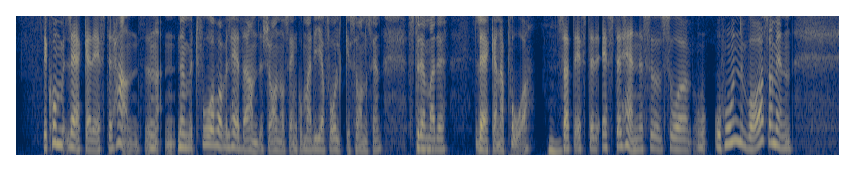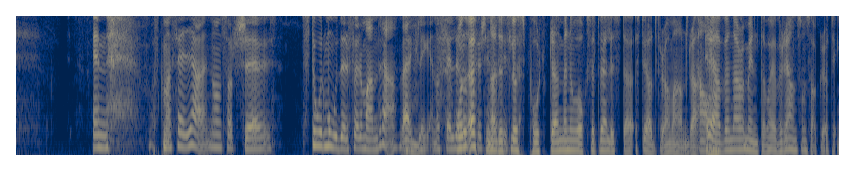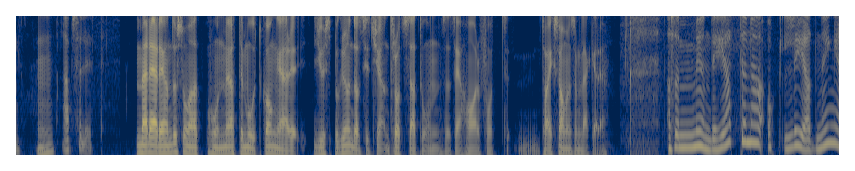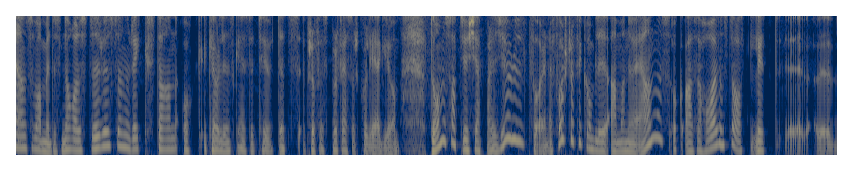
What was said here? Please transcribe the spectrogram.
det kom läkare efterhand. Nummer två var väl Hedda Andersson och sen kom Maria Folkesson och sen strömmade mm. läkarna på. Mm. Så att efter, efter henne så, så... Och hon var som en... en vad ska man säga? Någon sorts eh, stor moder för de andra, verkligen. Och ställde hon upp öppnade slussporten, men hon var också ett väldigt stö stöd för de andra. Ja. Även när de inte var överens om saker och ting. Mm. Absolut. Men är det ändå så att hon möter motgångar just på grund av sitt kön, trots att hon så att säga, har fått ta examen som läkare? Alltså myndigheterna och ledningen som var Medicinalstyrelsen, riksdagen och Karolinska institutets professorskollegium, de satte ju käppar i hjulet för henne. Först fick hon bli amanuens och alltså ha en, statligt, eh, eh,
